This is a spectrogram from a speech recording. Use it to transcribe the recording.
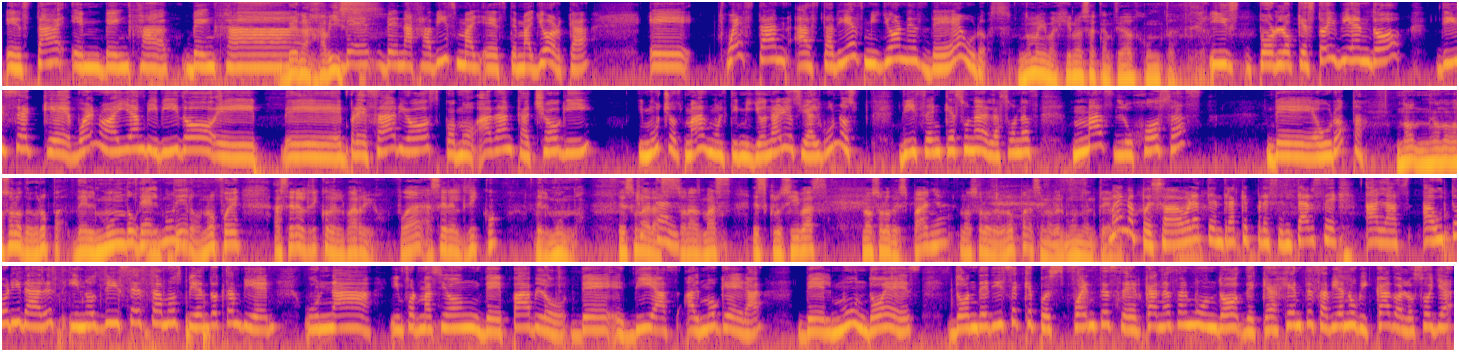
está en Benja, Benja, Benajavis, este, Mallorca. Eh, cuestan hasta 10 millones de euros. No me imagino esa cantidad junta. Y por lo que estoy viendo, dice que, bueno, ahí han vivido eh, eh, empresarios como Adam Khashoggi, y muchos más multimillonarios y algunos dicen que es una de las zonas más lujosas de Europa. No, no, no solo de Europa, del mundo entero. No fue a ser el rico del barrio, fue a ser el rico del mundo. Es una de las zonas más exclusivas, no solo de España, no solo de Europa, sino del mundo entero. Bueno, pues ahora tendrá que presentarse a las autoridades y nos dice, estamos viendo también una información de Pablo de Díaz Almoguera, del mundo es, donde dice que pues fuentes cercanas al mundo de que agentes habían ubicado a los Oya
